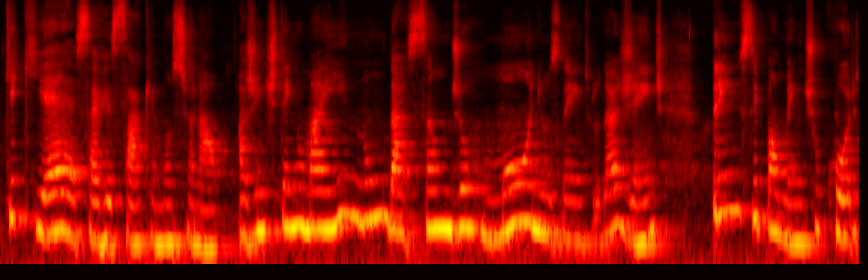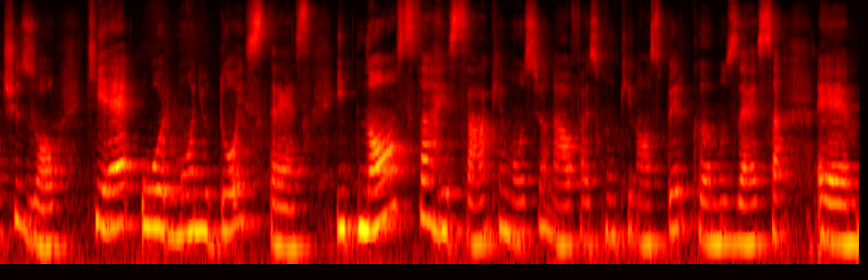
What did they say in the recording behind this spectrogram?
O que, que é essa ressaca emocional? A gente tem uma inundação de hormônios dentro da gente principalmente o cortisol, que é o hormônio do estresse. E nossa ressaca emocional faz com que nós percamos essa é,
